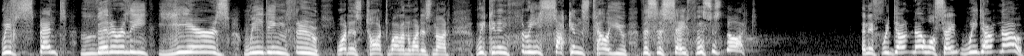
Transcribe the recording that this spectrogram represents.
We've spent literally years weeding through what is taught well and what is not. We can, in three seconds, tell you this is safe, this is not. And if we don't know, we'll say, We don't know.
